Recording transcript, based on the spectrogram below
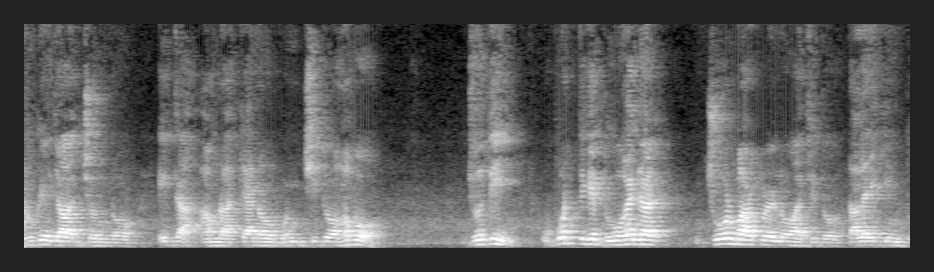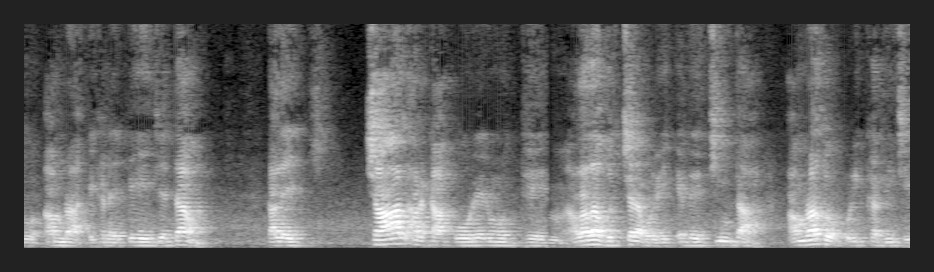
ঢুকে যাওয়ার জন্য এটা আমরা কেন বঞ্চিত হব? যদি উপর থেকে দু হাজার চোর বার করে নেওয়া যেত, তাহলে কিন্তু আমরা এখানে পেয়ে যেতাম। তাহলে চাল আর কাপড়ের মধ্যে আলাদা হচ্ছে না বলে এদের চিন্তা। আমরা তো পরীক্ষা দিয়েছি,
